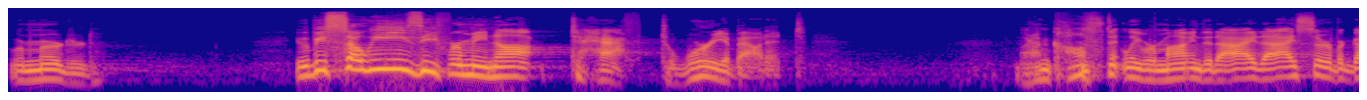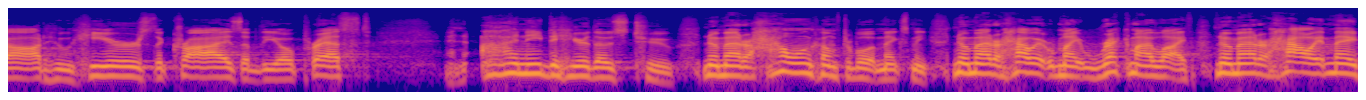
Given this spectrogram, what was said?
who were murdered it would be so easy for me not to have to worry about it. But I'm constantly reminded I, that I serve a God who hears the cries of the oppressed, and I need to hear those too, no matter how uncomfortable it makes me, no matter how it might wreck my life, no matter how it may,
